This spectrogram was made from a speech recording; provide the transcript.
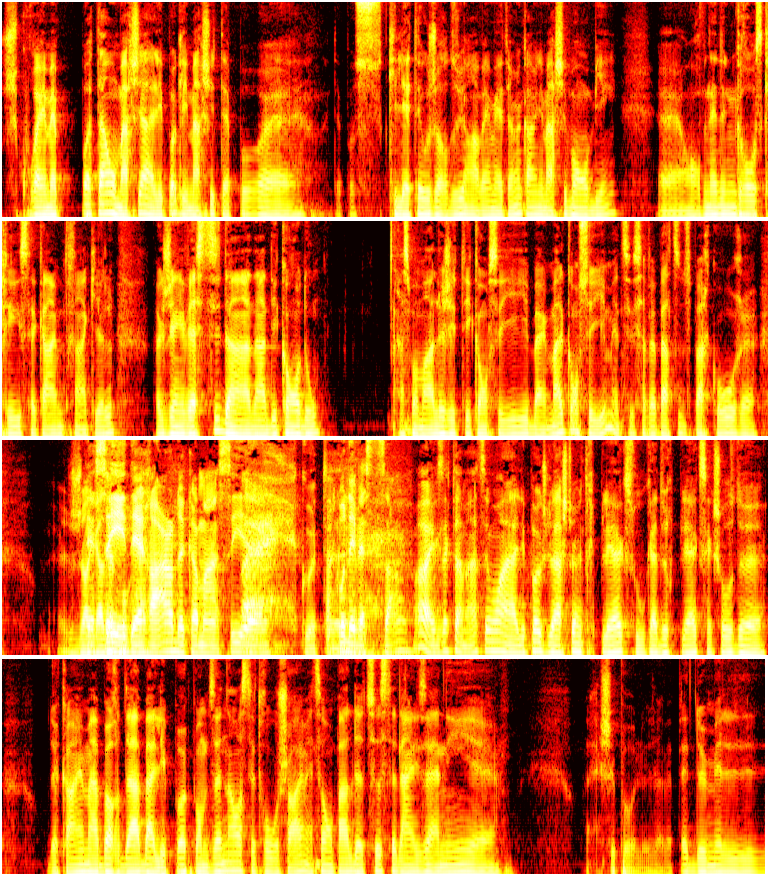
je croyais même pas tant au marché. À l'époque, les marchés n'étaient pas, euh, étaient pas ce qu'il était aujourd'hui en 2021. Quand les marchés vont bien, euh, on revenait d'une grosse crise, c'était quand même tranquille. J'ai investi dans, dans des condos. À ce moment-là, j'ai été conseillé, ben, mal conseillé, mais ça fait partie du parcours. euh, je regardais Essai pour- d'erreur de commencer euh, Ouais, écoute, parcours euh, d'investisseur. Ouais, exactement. Moi, à l'époque, je voulais acheter un triplex ou quadruplex, quelque chose de, de quand même abordable à l'époque. Puis on me disait non, c'était trop cher. Mais on parle de ça, c'était dans les années, euh, ouais, je sais pas, là, j'avais peut-être 2000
